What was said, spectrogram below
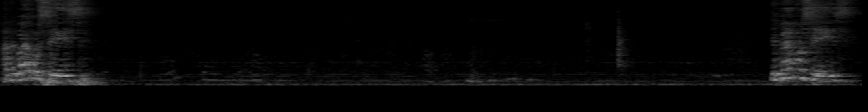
And the Bible says, the Bible says,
